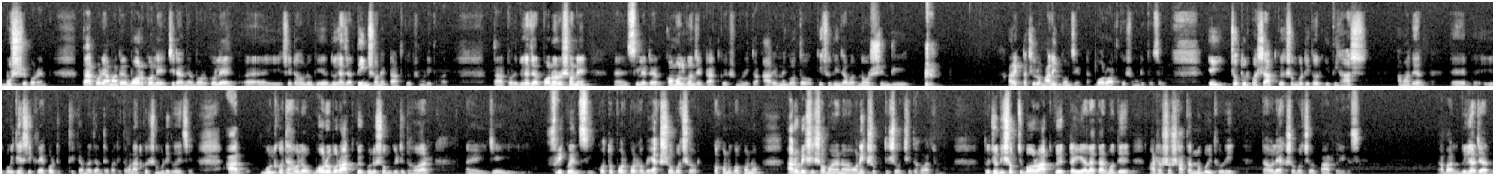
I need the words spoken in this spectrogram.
মুষড়ে পড়েন। তারপরে আমাদের বরকলে, চিটাগাংয়ের বরকলে সেটা হলো গিয়ে দুই হাজার তিন সনে একটা আর্থকুয়েক সংঘটিত হয়। তারপরে দুই হাজার পনেরো সনে সিলেটের কমলগঞ্জে একটা আর্থকুয়েক সংঘটিত। আর এমনি গত কিছুদিন যাবৎ নরসিংদী, আরেকটা ছিল মানিকগঞ্জে একটা বড় আর্থকুয়েক সংঘটিত ছিল। এই চতুর্পাশে আর্থকুয়েক সংগঠিতর ইতিহাস আমাদের ঐতিহাসিক রেকর্ড থেকে আমরা জানতে পারি। তেমন আর্থকুয়েক সংগঠিত হয়েছে। আর মূল কথা হলো, বড় বড় আর্থকুয়েকগুলো সংগঠিত হওয়ার এই যে ফ্রিকোয়েন্সি কত পরপর হবে, একশো বছর, কখনো কখনো আরও বেশি সময় নয়, অনেক শক্তি সঞ্চিত হওয়ার জন্য। তো যদি সবচেয়ে বড় আর্থকুয়েকটা এই এলাকার মধ্যে আঠারোশো সাতানব্বই ধরি, তাহলে একশো বছর পার হয়ে গেছে। আবার দুই হাজার,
